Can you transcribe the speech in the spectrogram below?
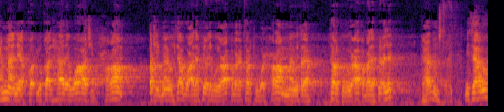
أما أن يق- يقال هذا واجب حرام. واجب ما يثاب على فعله ويعاقب على تركه والحرام ما يثاب تركه ويعاقب على فعله فهذا مستحيل. مثاله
